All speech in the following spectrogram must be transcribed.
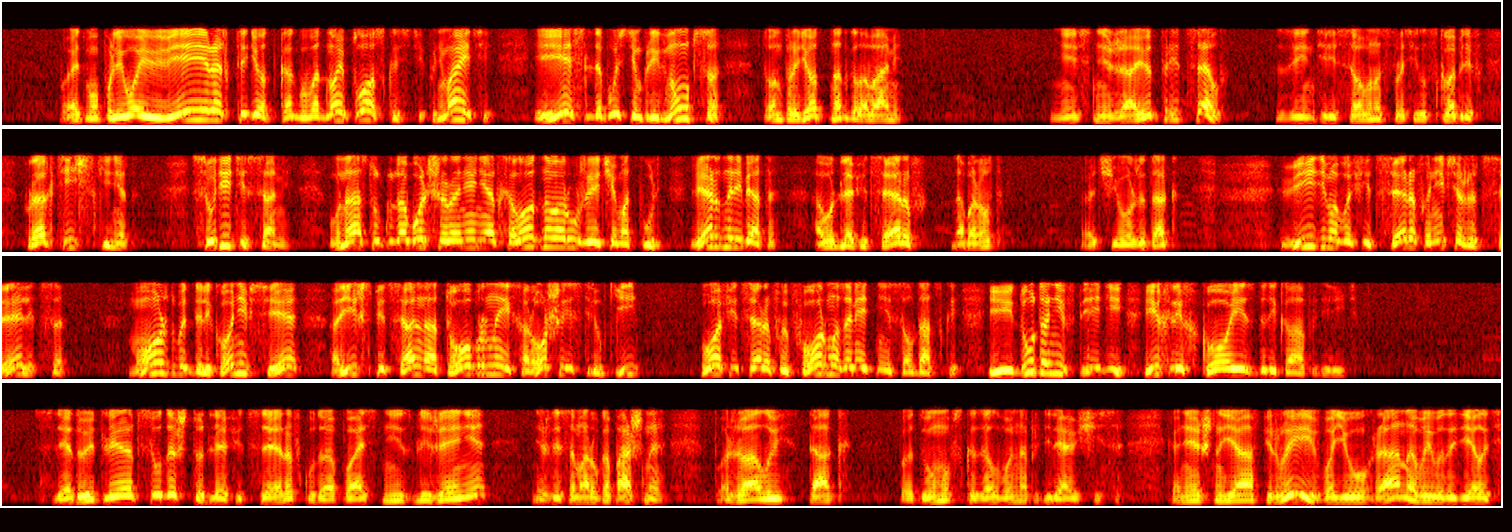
Поэтому пулевой веер идет как бы в одной плоскости, понимаете? И если, допустим, пригнуться, то он пройдет над головами. Не снижают прицел? заинтересованно спросил Скобелев. Практически нет. Судите сами. У нас тут куда больше ранений от холодного оружия, чем от пуль. Верно, ребята? А вот для офицеров наоборот. А чего же так? Видимо, в офицеров они все же целятся. Может быть, далеко не все, а лишь специально отобранные хорошие стрелки. У офицеров и форма заметнее солдатской, и идут они впереди, их легко издалека определить. Следует ли отсюда, что для офицеров куда опаснее сближение, нежели сама рукопашная? Пожалуй, так, подумав, сказал вольно определяющийся. Конечно, я впервые в бою, рано выводы делать.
